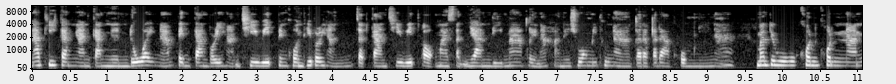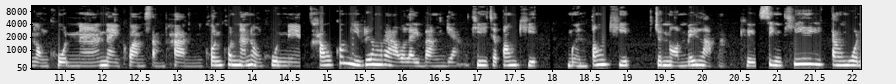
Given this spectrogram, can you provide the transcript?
หน้าที่การงานการเงินด้วยนะ เป็นการบริหารชีวิต เป็นคนที่บริหารจัดการชีวิตออกมาสัญญาณดีมากเลยนะคะ ในช่วงมิถุนากรกฎาคมนี้นะ มาดูคนคนนั้นของคุณนะในความสัมพันธ์ คนคนนั้นของคุณเนี่ยเขาก็มีเรื่องราวอะไรบางอย่างที่จะต้องคิด เหมือนต้องคิดจนนอนไม่หลับอะคือสิ่งที่กังวล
